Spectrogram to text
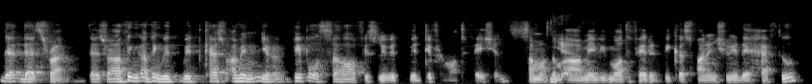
That, that's right. That's right. I think I think with, with cash, I mean, you know, people sell obviously with, with different motivations. Some of them yeah. are maybe motivated because financially they have to.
